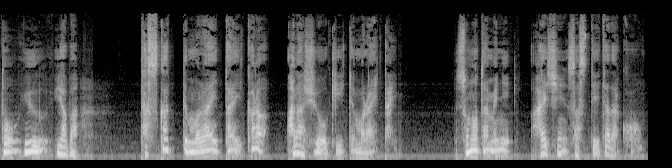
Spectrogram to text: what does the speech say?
という、いわば、助かってもらいたいから話を聞いてもらいたい。そのために配信させていただこう。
